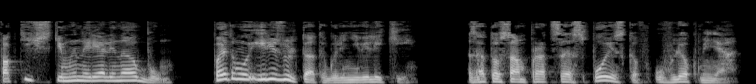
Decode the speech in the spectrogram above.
Фактически мы ныряли на обум, поэтому и результаты были невелики. Зато сам процесс поисков увлек меня,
